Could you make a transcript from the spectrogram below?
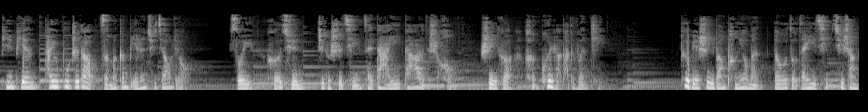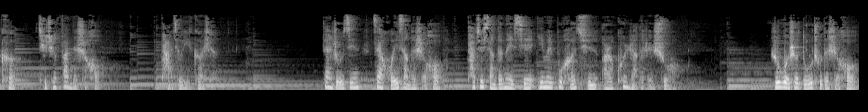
偏偏他又不知道怎么跟别人去交流，所以合群这个事情在大一大二的时候是一个很困扰他的问题。特别是一帮朋友们都走在一起去上课、去吃饭的时候，他就一个人。但如今在回想的时候，他却想跟那些因为不合群而困扰的人说：“如果说独处的时候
